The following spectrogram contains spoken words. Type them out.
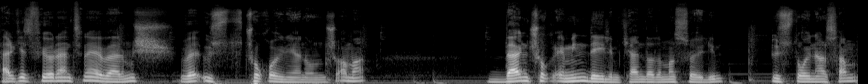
herkes Fiorentina'ya vermiş ve üst çok oynayan olmuş ama ben çok emin değilim kendi adıma söyleyeyim. Üst oynarsam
